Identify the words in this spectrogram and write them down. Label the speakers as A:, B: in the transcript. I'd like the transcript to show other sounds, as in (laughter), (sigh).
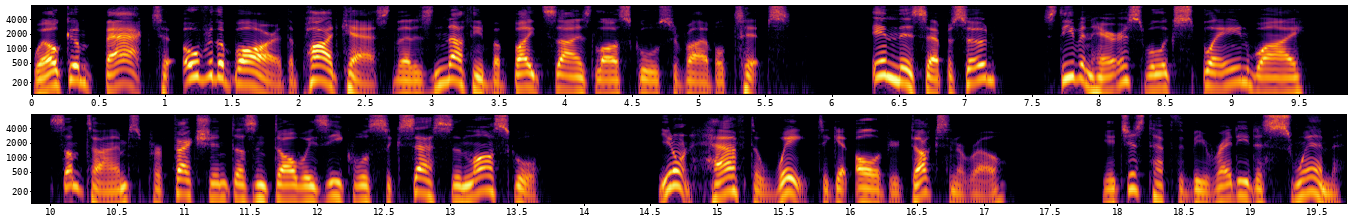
A: Welcome back to Over the Bar, the podcast that is nothing but bite sized law school survival tips. In this episode, Stephen Harris will explain why sometimes perfection doesn't always equal success in law school. You don't have to wait to get all of your ducks in a row, you just have to be ready to swim.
